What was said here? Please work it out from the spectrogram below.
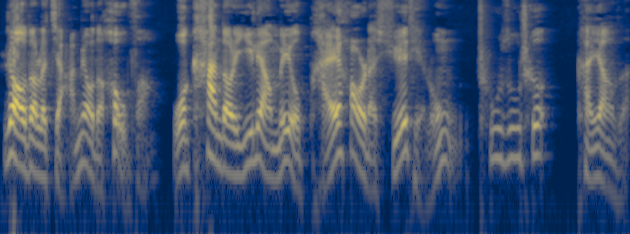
绕到了假庙的后方，我看到了一辆没有牌号的雪铁龙出租车，看样子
